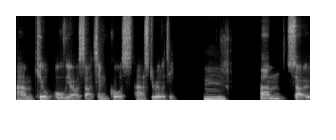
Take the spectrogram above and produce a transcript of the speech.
um, kill all the oocytes and cause uh, sterility. Mm. Um, so,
